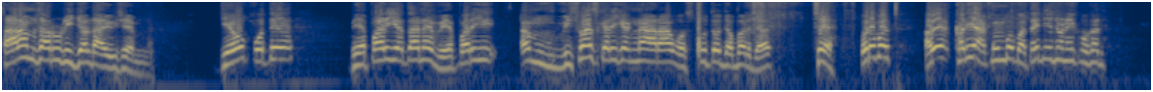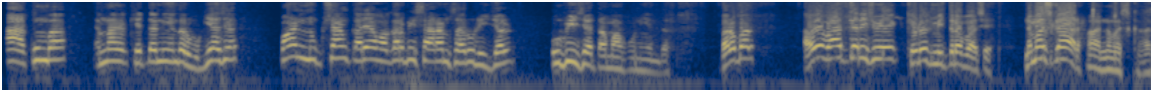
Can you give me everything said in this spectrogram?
સારામાં સારું રિઝલ્ટ આવ્યું છે એમને. જેઓ પોતે વેપારી હતા ને વેપારી આમ વિશ્વાસ કરી કે ના, આ વસ્તુ તો જબરજસ્ત છે. બરોબર? હવે ખાલી આકુંબો બતાવી દેજો ને એક વખત. આ આકુંબા એમના ખેતરની અંદર ઉગ્યા છે, પણ નુકસાન કર્યા વગર બી સારામાં સારું રિઝલ્ટ ઊભી છે તમાકુની અંદર. બરોબર? હવે વાત કરીશું એક ખેડૂત મિત્ર પાસે. નમસ્કાર. હા નમસ્કાર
